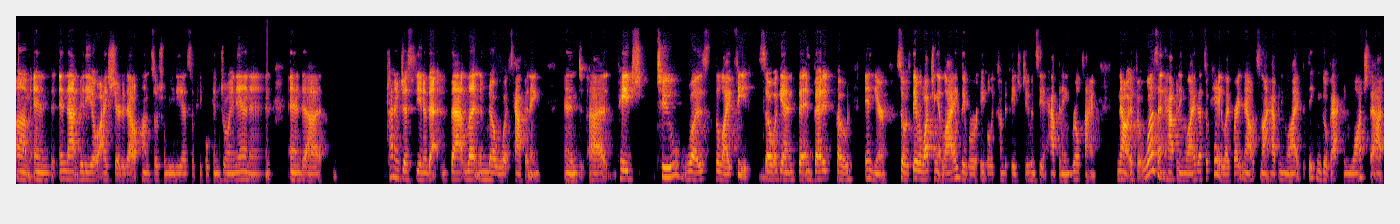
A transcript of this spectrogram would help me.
Um, and in that video, I shared it out on social media so people can join in and, and uh, kind of just you know that that letting them know what's happening and uh, page two was the live feed. So again, the embedded code in here. So if they were watching it live, they were able to come to page two and see it happening real time. Now, if it wasn't happening live, that's okay. Like right now, it's not happening live, but they can go back and watch that.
